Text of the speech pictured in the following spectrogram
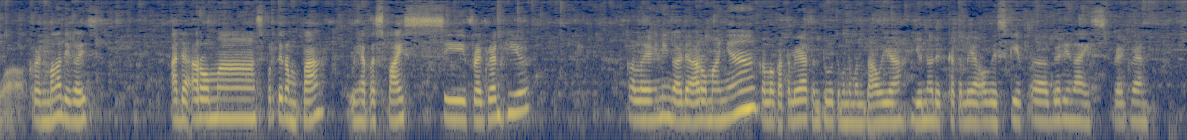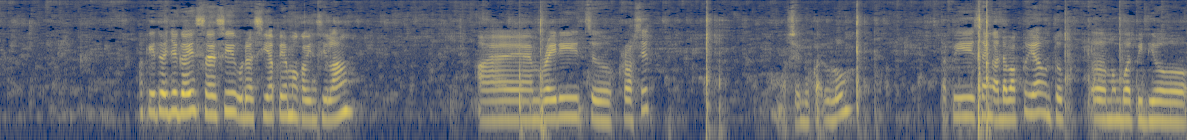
Wow keren banget ya guys. Ada aroma seperti rempah. We have a spicy fragrant here kalau yang ini nggak ada aromanya kalau Cattleya tentu teman-teman tahu ya. You know that Cattleya always give a very nice fragrant oke itu aja guys. Saya sih udah siap ya mau kawin silang. I'm ready to cross it. Mau saya buka dulu. Tapi saya nggak ada waktu ya untuk uh, membuat video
